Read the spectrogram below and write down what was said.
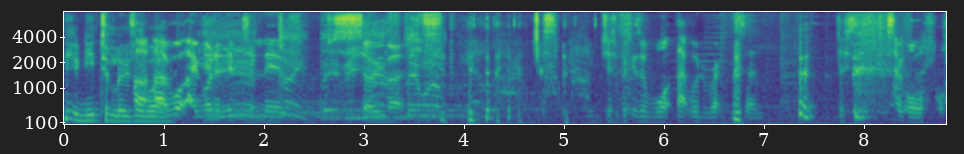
you need to lose a I, I, worm. wa- I wanted him to live Dang, baby, just so you much, just just because of what that would represent. Just so awful.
